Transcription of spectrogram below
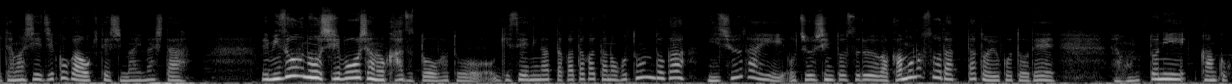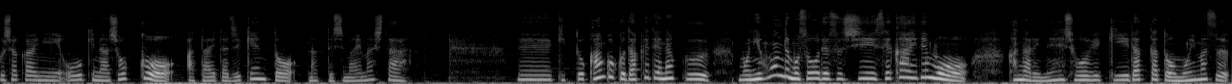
痛ましい事故が起きてしまいました。未曾有の死亡者の数とあと犠牲になった方々のほとんどが20代を中心とする若者層だったということで本当に韓国社会に大きなショックを与えた事件となってしまいました。きっと韓国だけでなくもう日本でもそうですし世界でもかなりね衝撃だったと思います。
